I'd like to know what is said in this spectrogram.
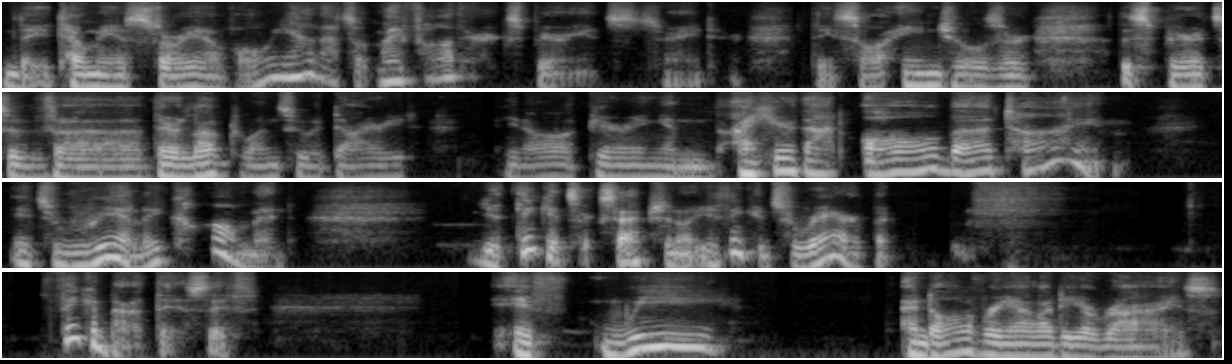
they tell me a story of oh yeah that's what my father experienced right? They saw angels or the spirits of uh, their loved ones who had died you know appearing and i hear that all the time. It's really common. You think it's exceptional you think it's rare but think about this. If if we and all of reality arise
